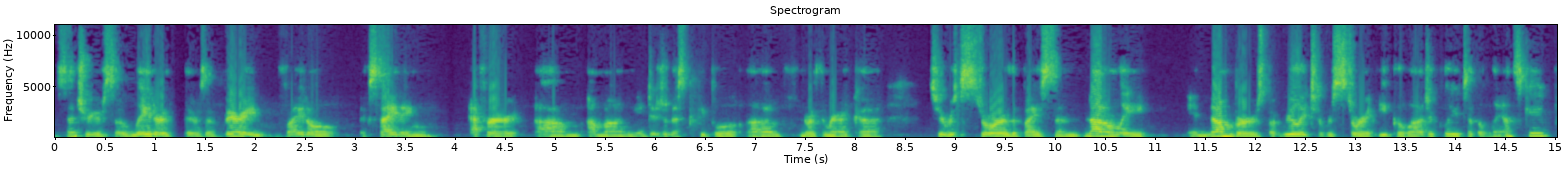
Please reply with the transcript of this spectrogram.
a century or so later, there's a very vital, exciting effort um, among the indigenous people of North America to restore the bison, not only in numbers, but really to restore it ecologically to the landscape.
